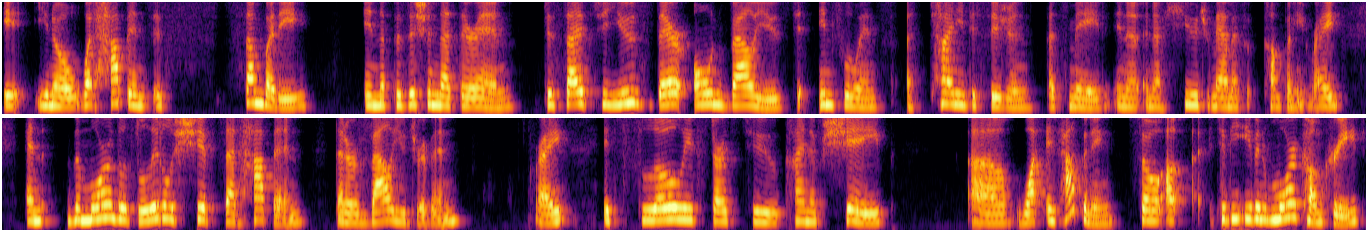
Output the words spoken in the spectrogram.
it you know, what happens is somebody in the position that they're in decides to use their own values to influence a tiny decision that's made in a, in a huge mammoth company, right? And the more of those little shifts that happen that are value driven, right? It slowly starts to kind of shape uh, what is happening. So, uh, to be even more concrete,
